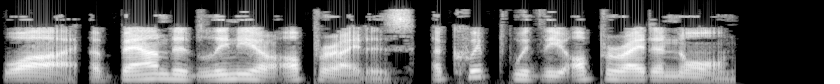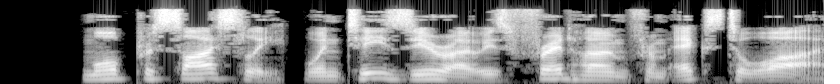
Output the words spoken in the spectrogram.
Y of bounded linear operators, equipped with the operator norm. More precisely, when T0 is Fredholm from x to y,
